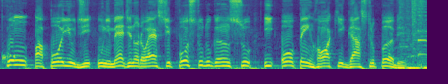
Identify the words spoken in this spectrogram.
com apoio de Unimed Noroeste, Posto do Ganso e Open Rock Gastropub. E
